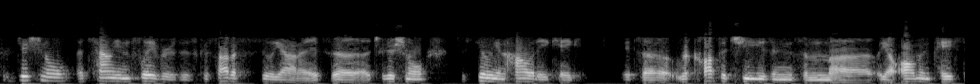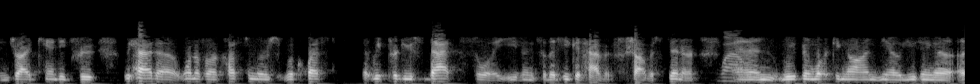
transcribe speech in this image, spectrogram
traditional Italian flavors is cassata siciliana. It's a, a traditional Sicilian holiday cake. It's a ricotta cheese and some uh, you know almond paste and dried candied fruit. We had uh, one of our customers request that we produce that soy even so that he could have it for Shabbos dinner. Wow. And we've been working on you know using a, a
